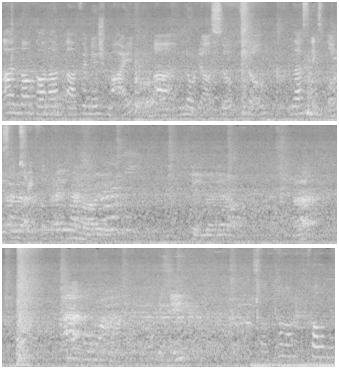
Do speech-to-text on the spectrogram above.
I'm not gonna uh, finish my uh, noodle soup, so let's explore some street food. So come on, follow me.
